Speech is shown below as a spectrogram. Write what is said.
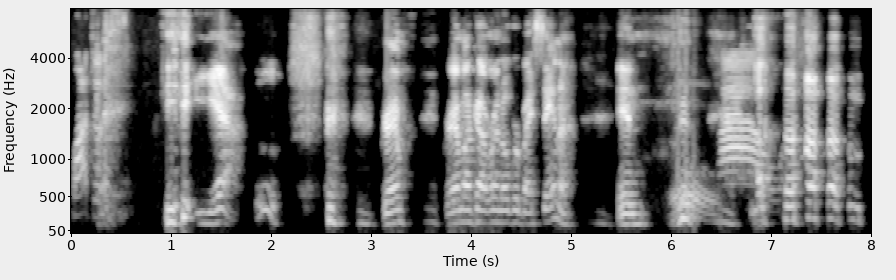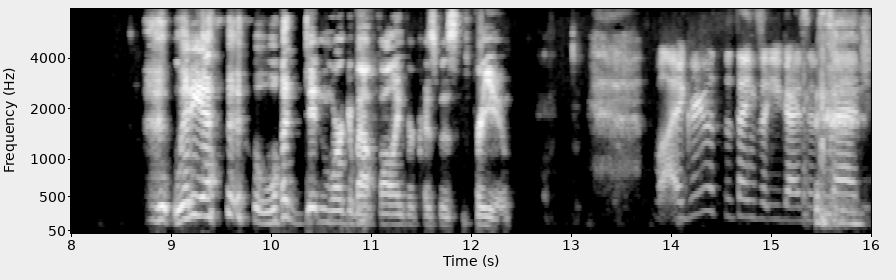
Plot twist. yeah, Ooh. Grandma, Grandma got run over by Santa, and Oh, Wow. um, Lydia, what didn't work about Falling for Christmas for you? Well, I agree with the things that you guys have said.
